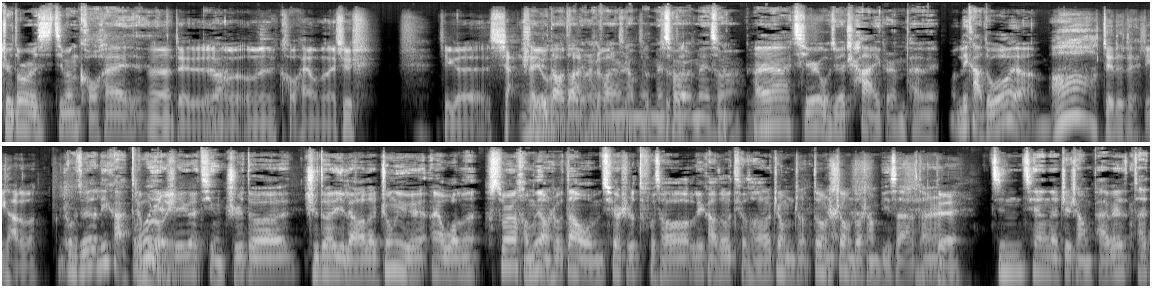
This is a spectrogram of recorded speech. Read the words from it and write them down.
这都是基本口嗨。嗯，对对对吧我我们口嗨，我们来去这个想一下谁有知道到底会发生什么？没错，没错。哎呀，其实我觉得差一个人排位，里卡多呀。哦，对对对，里卡多，我觉得里卡多也是一个挺值得值得一聊的。终于，哎呀，我们虽然很不想说，但我们确实吐槽里卡多吐槽了这么长都这么多场比赛了。但是，今天的这场排位，他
